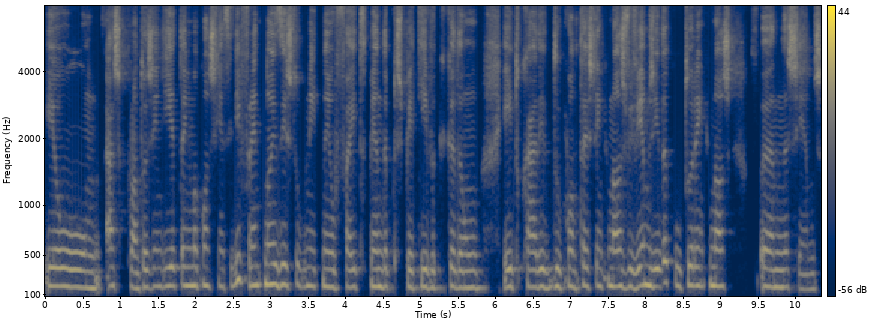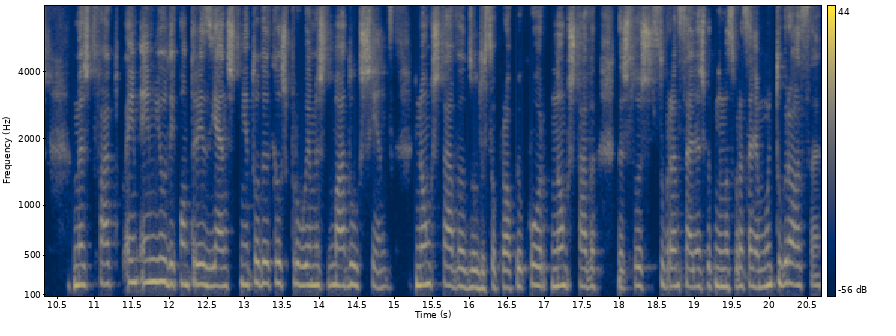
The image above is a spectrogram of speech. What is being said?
eu acho que pronto, hoje em dia tenho uma consciência diferente, não existe o bonito nem o feito, depende da perspectiva que cada um é educado e do contexto em que nós vivemos e da cultura em que nós um, nascemos, mas de facto em, em miúda e com 13 anos tinha todos aqueles problemas de uma adolescente, não gostava do, do seu próprio corpo, não gostava das suas sobrancelhas, que eu tinha uma sobrancelha muito grossa,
